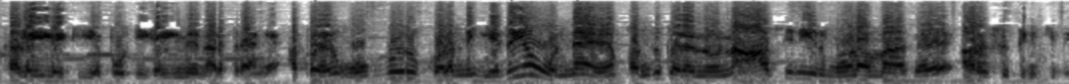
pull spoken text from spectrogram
கலை இலக்கிய போட்டிகள்னு நடத்துறாங்க. அப்ப ஒவ்வொரு குழந்தை எதையோ ஒண்ணு பங்கு பெறணும்னு ஆசிரியர் மூலமாக அரசு திணிக்குது.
